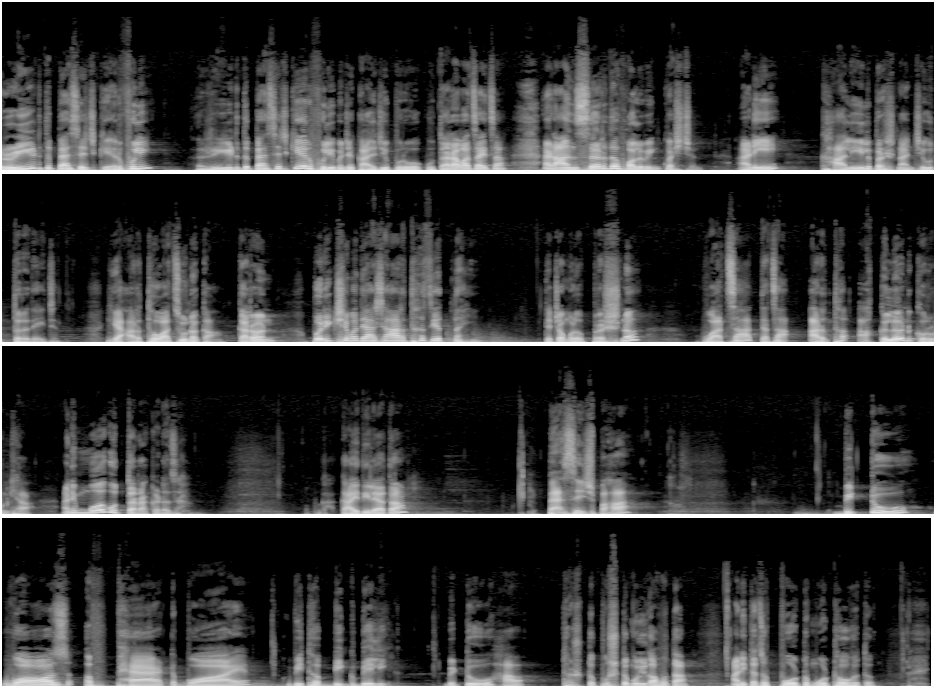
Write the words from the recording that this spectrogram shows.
read the passage carefully read the passage carefully म्हणजे काळजीपूर्वक उतारा वाचायचा and answer the following question आणि खालील प्रश्नांची उत्तरं द्यायची हे अर्थ वाचू नका कारण परीक्षेमध्ये अशा अर्थच येत नाही. त्याच्यामुळं प्रश्न वाचा त्याचा अर्थ आकलन करून घ्या आणि मग उत्तराकडं जा. काय दिले आता? पॅसेज पहा. Bittu was a fat boy with a big belly Bittu हा धष्टपुष्ट मुलगा होता आणि त्याचं पोट मोठं होतं.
